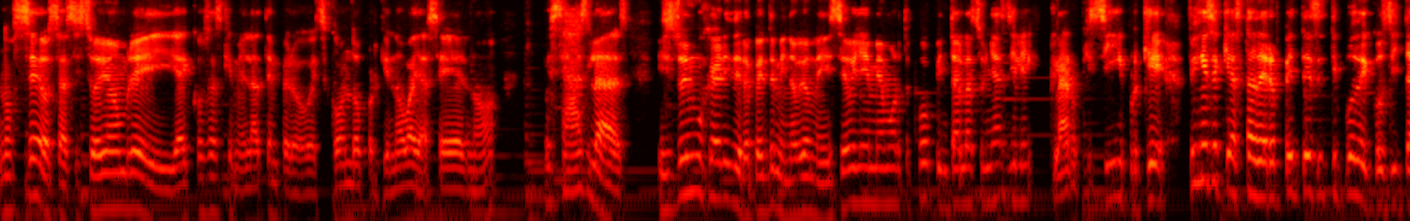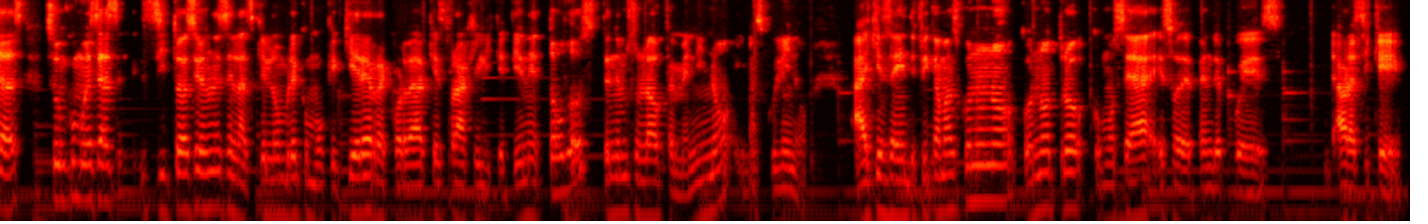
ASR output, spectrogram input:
no sé, o sea, si soy hombre y hay cosas que me laten, pero escondo porque no vaya a ser, ¿no? Pues hazlas. Y si soy mujer y de repente mi novio me dice, oye, mi amor, ¿te puedo pintar las uñas? Dile, claro que sí, porque fíjense que hasta de repente ese tipo de cositas son como esas situaciones en las que el hombre como que quiere recordar que es frágil y que tiene, todos tenemos un lado femenino y masculino. Hay quien se identifica más con uno, con otro, como sea, eso depende pues, ahora sí que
